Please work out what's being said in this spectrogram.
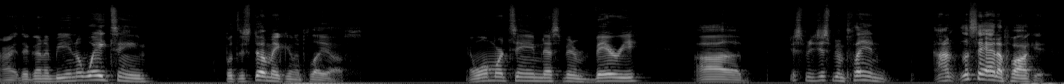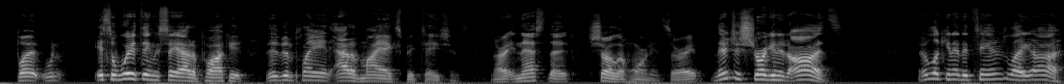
All right, they're gonna be an away team, but they're still making the playoffs. And one more team that's been very, uh, just been just been playing. Um, let's say out of pocket, but when it's a weird thing to say out of pocket, they've been playing out of my expectations. All right, and that's the Charlotte Hornets. All right, they're just shrugging at odds. They're looking at the teams like, ah,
